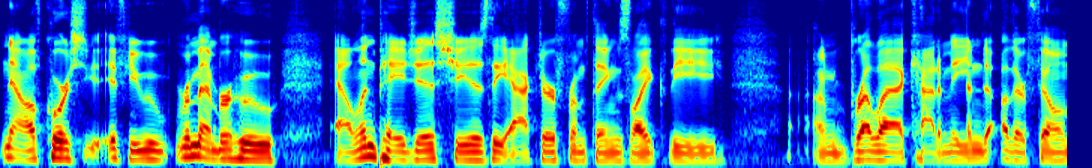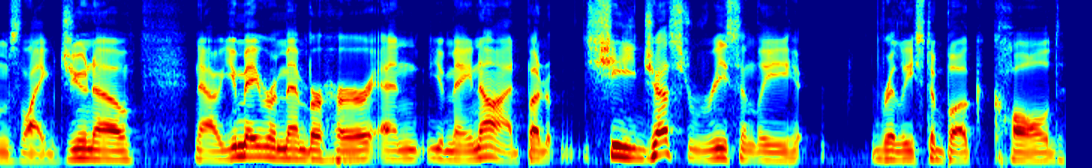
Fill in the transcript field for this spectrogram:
Now, of course, if you remember who Ellen Page is, she is the actor from things like the Umbrella Academy and other films like Juno. Now, you may remember her and you may not, but she just recently released a book called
